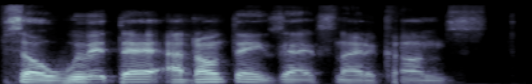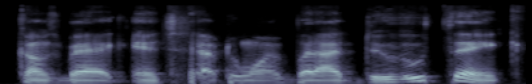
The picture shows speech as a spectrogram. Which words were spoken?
So with that, I don't think Zack Snyder comes comes back in chapter one, but I do think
